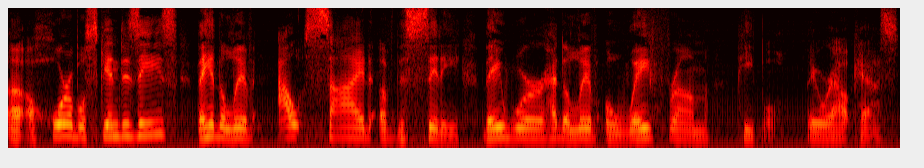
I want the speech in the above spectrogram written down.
uh, a horrible skin disease, they had to live outside of the city. They were had to live away from people. They were outcasts.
